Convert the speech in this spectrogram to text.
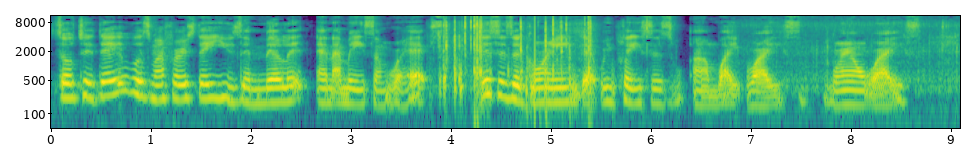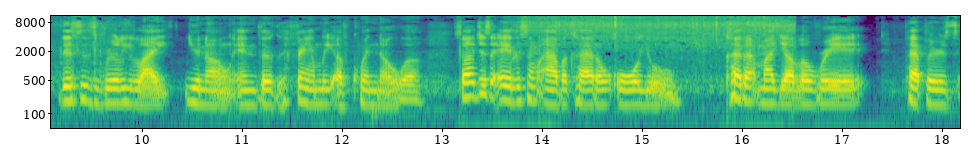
So today was my first day using millet and I made some wraps. This is a grain that replaces um, white rice, brown rice. This is really light, you know, in the family of quinoa. So I just added some avocado oil, cut up my yellow, red peppers,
